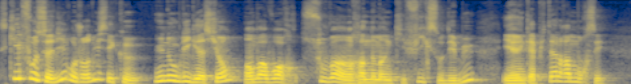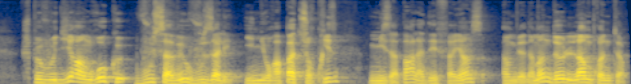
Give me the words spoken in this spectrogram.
Ce qu'il faut se dire aujourd'hui, c'est qu'une obligation, on va avoir souvent un rendement qui est fixe au début et un capital remboursé. Je peux vous dire en gros que vous savez où vous allez. Il n'y aura pas de surprise, mis à part la défaillance évidemment de l'emprunteur.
